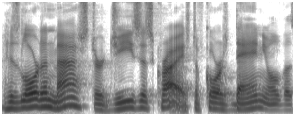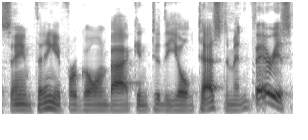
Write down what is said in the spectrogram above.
his Lord and Master, Jesus Christ. Of course, Daniel, the same thing, if we're going back into the Old Testament, various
